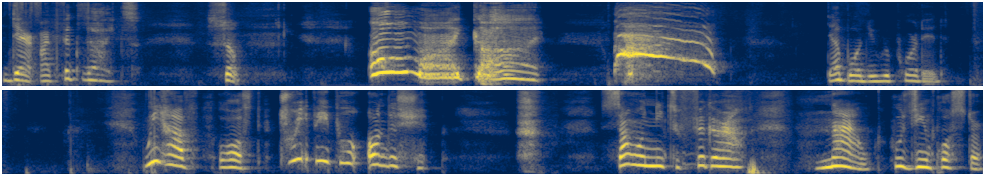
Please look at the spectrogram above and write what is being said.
There, I fixed the lights. So. Oh my god! Ah! That body reported. We have lost three people on the ship. Someone needs to figure out now who's the imposter.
